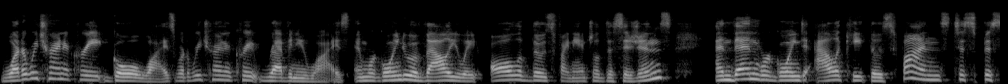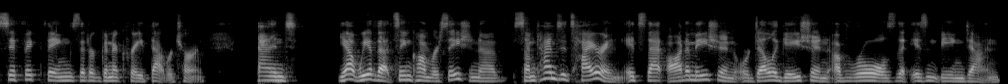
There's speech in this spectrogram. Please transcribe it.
what are we trying to create goal wise what are we trying to create revenue wise and we're going to evaluate all of those financial decisions and then we're going to allocate those funds to specific things that are going to create that return. Mm-hmm. And yeah, we have that same conversation of sometimes it's hiring, it's that automation or delegation of roles that isn't being done.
